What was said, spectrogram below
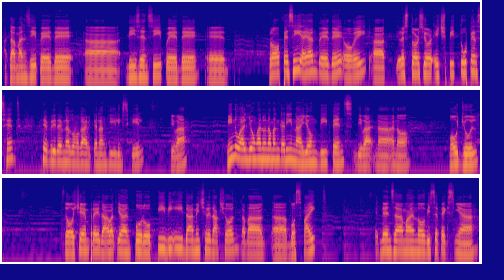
adamancy pwede, uh, decency pwede, and Prophecy, ayan, pwede. Okay. Uh, restores your HP 2% every time na gumagamit ka ng healing skill. Di ba? Meanwhile, yung ano naman kanina, yung defense, di ba, na ano, module. So, syempre, dapat yan puro PvE damage reduction kapag uh, boss fight. And then, sa mga novice effects niya,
